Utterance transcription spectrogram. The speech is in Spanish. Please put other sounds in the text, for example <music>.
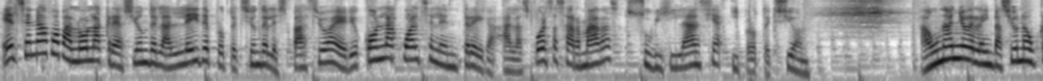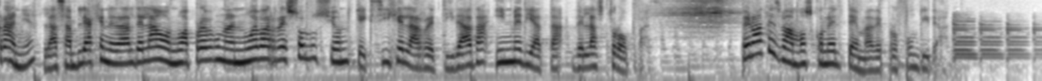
El Senado avaló la creación de la Ley de Protección del Espacio Aéreo con la cual se le entrega a las Fuerzas Armadas su vigilancia y protección. A un año de la invasión a Ucrania, la Asamblea General de la ONU aprueba una nueva resolución que exige la retirada inmediata de las tropas. Pero antes vamos con el tema de profundidad.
